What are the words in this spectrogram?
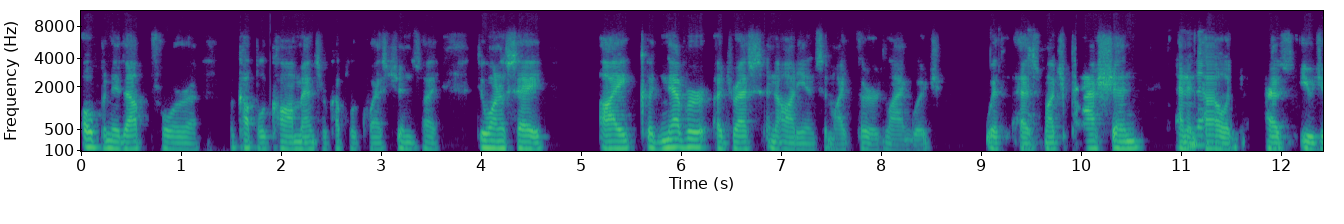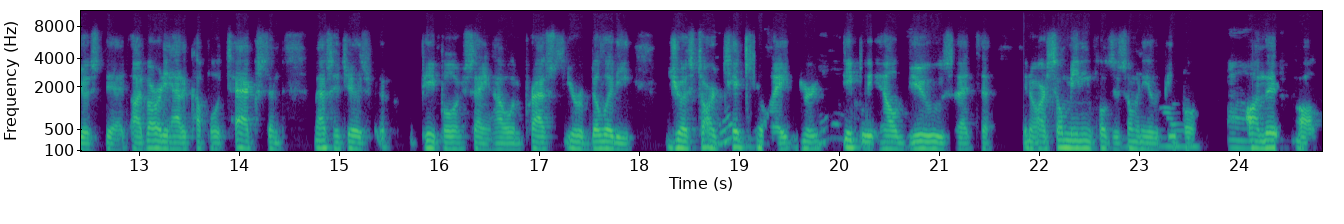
open it up for uh, a couple of comments or a couple of questions, I do want to say I could never address an audience in my third language with as much passion and intelligence no. as you just did. I've already had a couple of texts and messages. People are saying how impressed your ability just to articulate your deeply held views that uh, you know are so meaningful to so many of the people um, on this call.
